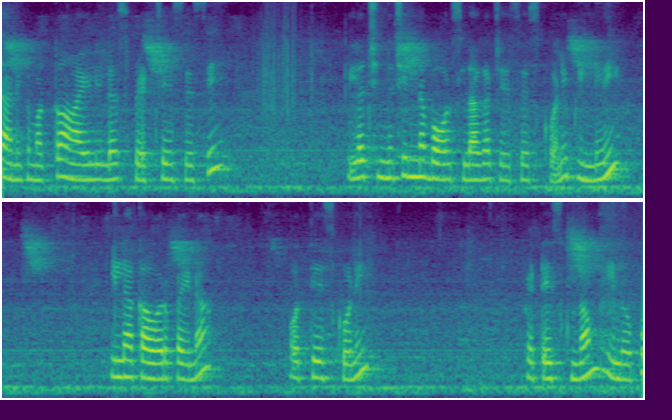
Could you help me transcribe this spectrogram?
దానికి మొత్తం ఆయిల్ ఇలా స్ప్రెడ్ చేసేసి ఇలా చిన్న చిన్న బాల్స్ లాగా చేసేసుకొని పిండిని ఇలా కవర్ పైన ఒత్తేసుకొని పెట్టేసుకుందాం. ఈలోపు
